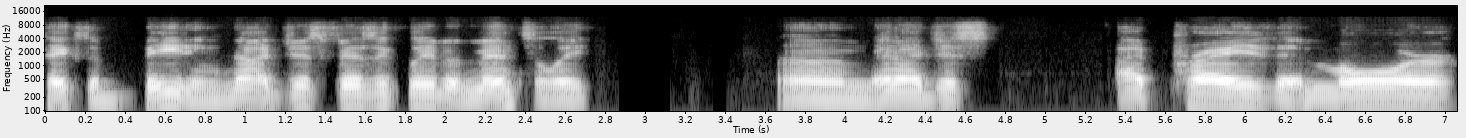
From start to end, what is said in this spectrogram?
takes a beating, not just physically but mentally. Um, and I just, I pray that more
